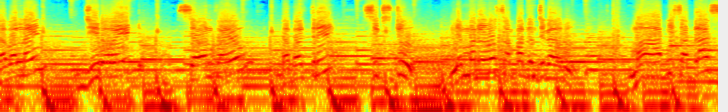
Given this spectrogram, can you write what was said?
double nine zero eight seven five double three six two. నంబర్లను సంప్రదించగలరు. మా office address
